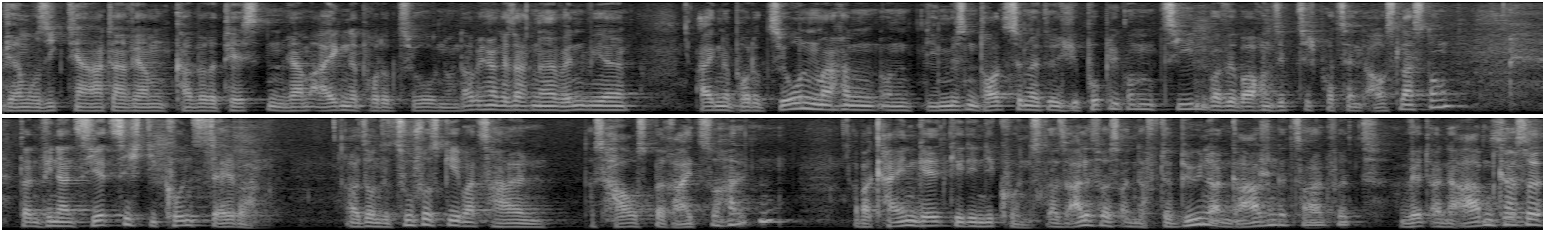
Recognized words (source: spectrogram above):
wir haben Musiktheater, wir haben Kabarettisten, wir haben eigene Produktionen. Und da habe ich mir gesagt, na, wenn wir eigene Produktionen machen und die müssen trotzdem natürlich ihr Publikum ziehen, weil wir brauchen 70 Prozent Auslastung, dann finanziert sich die Kunst selber. Also unsere Zuschussgeber zahlen das Haus bereitzuhalten, aber kein Geld geht in die Kunst. Also alles, was an- auf der Bühne an Gagen gezahlt wird, wird an der Abendkasse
